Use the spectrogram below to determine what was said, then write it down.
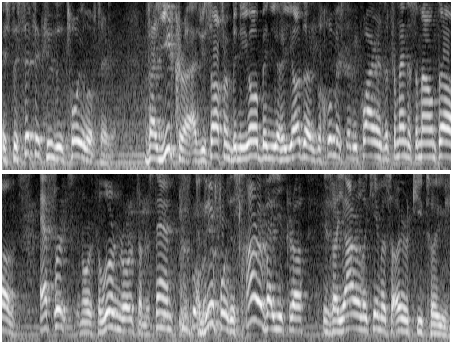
is specific to the toil of Torah. Vayikra, as we saw from Ben Yob Ben Yehoyada, is the chumash that requires a tremendous amount of effort in order to learn, in order to understand, and therefore the schar of Vayikra is Vayar Elokim Esa'ir Ki Toiv.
